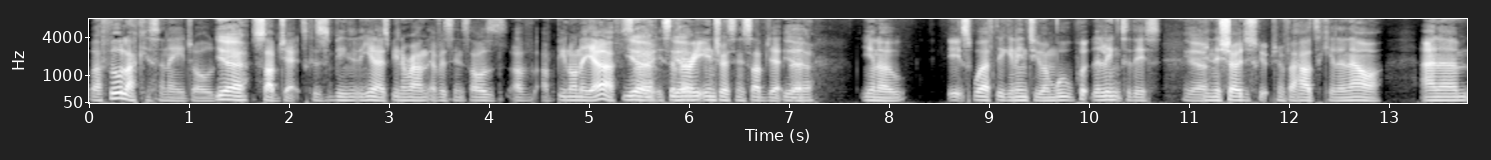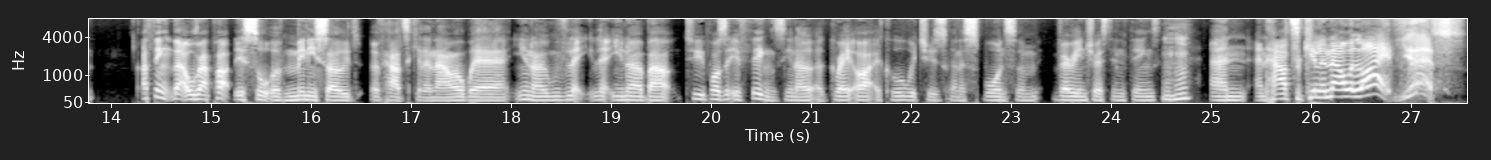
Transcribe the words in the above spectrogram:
Well, I feel like it's an age old yeah, subject because been you know it's been around ever since I was I've I've been on the earth. So Yeah, it's a yeah. very interesting subject. yeah, That, you know, it's worth digging into, and we'll put the link to this yeah. in the show description for How to Kill an Hour. And um, I think that will wrap up this sort of mini-sode of How to Kill an Hour, where you know we've let let you know about two positive things. You know, a great article which is going to spawn some very interesting things, Mhm. and and How to Kill an Hour live. Yes,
